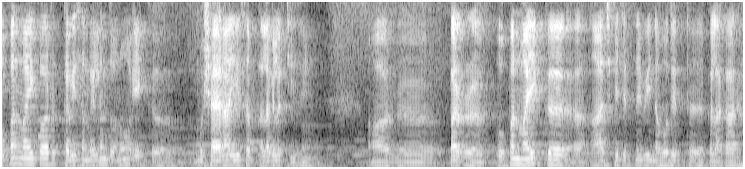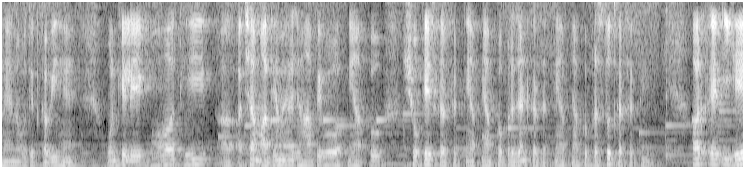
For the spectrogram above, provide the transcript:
ओपन माइक और कवि सम्मेलन दोनों एक मुशायरा ये सब अलग अलग चीज़ें हैं। और पर ओपन माइक आज के जितने भी नवोदित कलाकार हैं, नवोदित कवि हैं उनके लिए एक बहुत ही अच्छा माध्यम है जहाँ पे वो अपने आप को शोकेस कर सकते हैं, अपने आप को प्रेजेंट कर सकते हैं, अपने आप को प्रस्तुत कर सकते हैं। और ये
